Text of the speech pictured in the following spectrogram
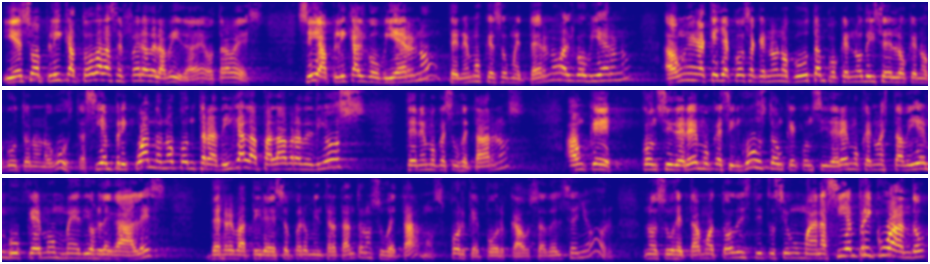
Y eso aplica a todas las esferas de la vida, ¿eh? otra vez. Sí, aplica al gobierno, tenemos que someternos al gobierno, aun en aquellas cosas que no nos gustan, porque no dice lo que nos gusta o no nos gusta. Siempre y cuando no contradiga la palabra de Dios, tenemos que sujetarnos aunque consideremos que es injusto, aunque consideremos que no está bien, busquemos medios legales de rebatir eso, pero mientras tanto nos sujetamos. ¿Por qué? Por causa del Señor. Nos sujetamos a toda institución humana, siempre y cuando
